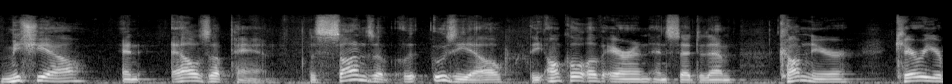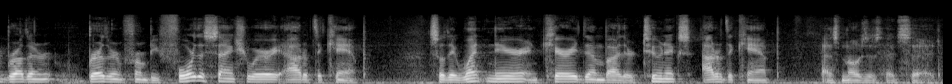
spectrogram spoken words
Mishael and Elzaphan, the sons of Uzziel, the uncle of Aaron, and said to them, Come near Carry your brethren, brethren from before the sanctuary out of the camp. So they went near and carried them by their tunics out of the camp, as Moses had said.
